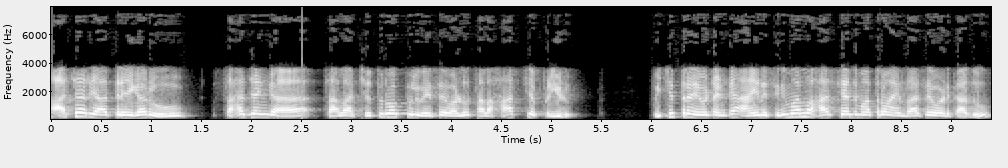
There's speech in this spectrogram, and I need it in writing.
ఆచార్య ఆత్రేయ గారు సహజంగా చాలా చతురోక్తులు వేసేవాళ్ళు చాలా హాస్య ప్రియుడు విచిత్రం ఏమిటంటే ఆయన సినిమాల్లో హాస్యాన్ని మాత్రం ఆయన రాసేవాడు కాదు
